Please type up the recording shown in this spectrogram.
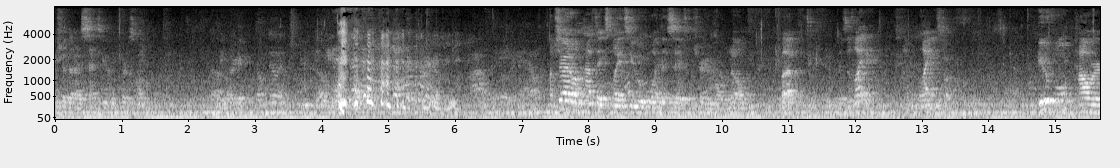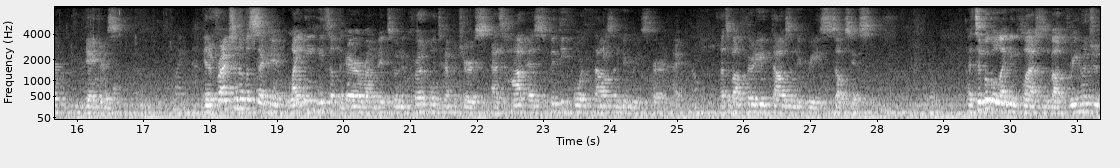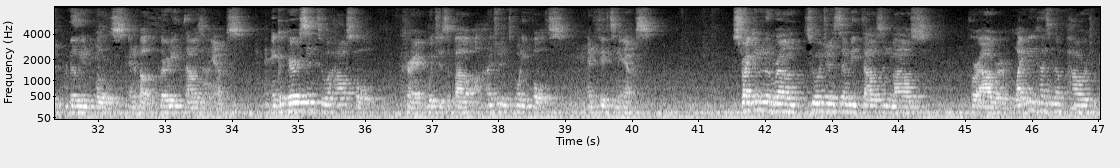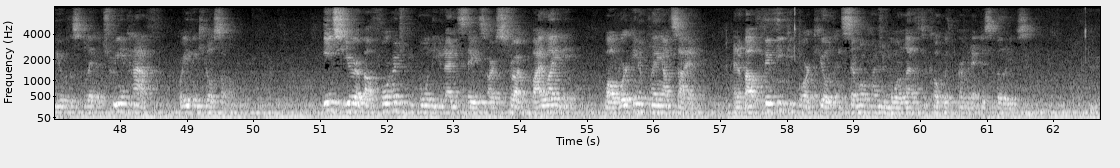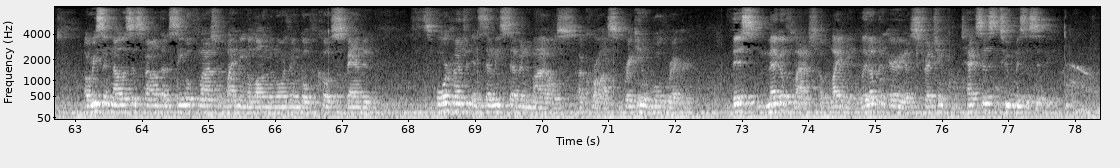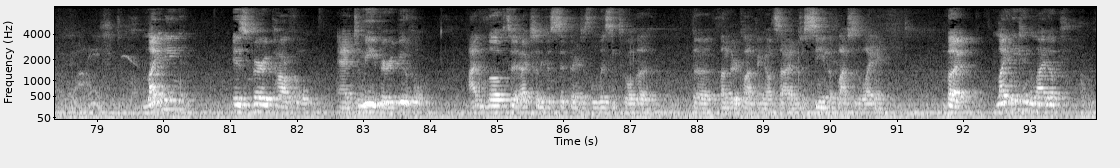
picture that I sent you, the first one, that'd be great. Don't do it. I'm sure I don't have to explain to you what this is. I'm sure you all know. But this is lightning. Lightning storm. Beautiful, power, dangerous. In a fraction of a second, lightning heats up the air around it to an incredible temperatures as hot as 54,000 degrees Fahrenheit. That's about 30,000 degrees Celsius. A typical lightning flash is about 300 million volts and about 30,000 amps. In comparison to a household current, which is about 120 volts and 15 amps. Striking around 270,000 miles per hour, lightning has enough power to be able to split a tree in half or even kill someone. Each year, about 400 people in the United States are struck by lightning while working or playing outside, and about 50 people are killed and several hundred more left to cope with permanent disabilities. A recent analysis found that a single flash of lightning along the northern Gulf Coast spanned 477 miles across, breaking a world record. This mega flash of lightning lit up an area stretching from Texas to Mississippi. Lightning is very powerful and to me very beautiful. I love to actually just sit there and just listen to all the, the thunder clapping outside and just seeing the flashes of lightning. But lightning can light up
